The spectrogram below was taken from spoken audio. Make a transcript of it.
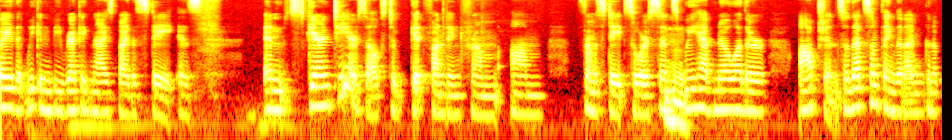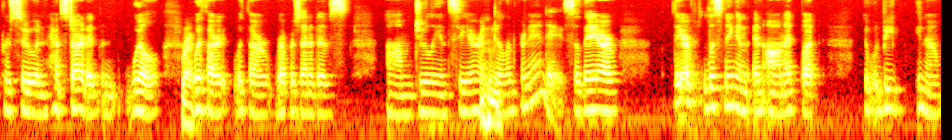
way that we can be recognized by the state as and guarantee ourselves to get funding from um, from a state source since Mm-hmm. we have no other option. So that's something that I'm going to pursue and have started and will Right. with our with our representatives um, Julian Cyr and Mm-hmm. Dylan Fernandes. So they are they are listening and, and on it, but it would be you know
